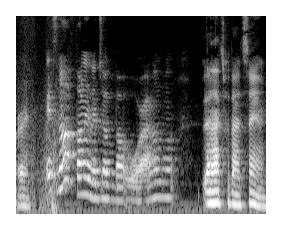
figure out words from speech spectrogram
Right. It's not funny to joke about war. I don't know. And that's what that's saying.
